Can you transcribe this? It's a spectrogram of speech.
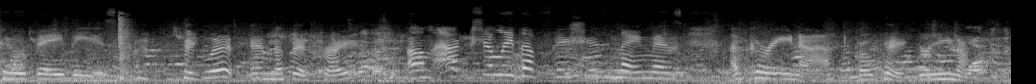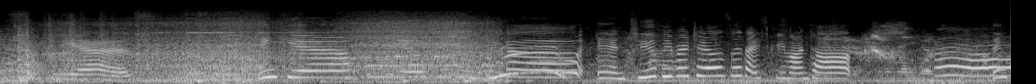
two babies. Piglet and the fish, right? Um, actually, the fish's name is Agrina. Okay, Garina. Yes. Thank you. Woo! Oh, and two beaver tails with ice cream on top. Oh. Thank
